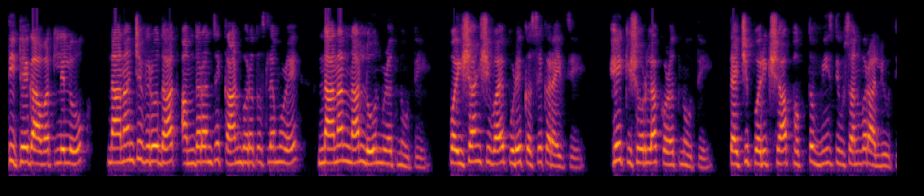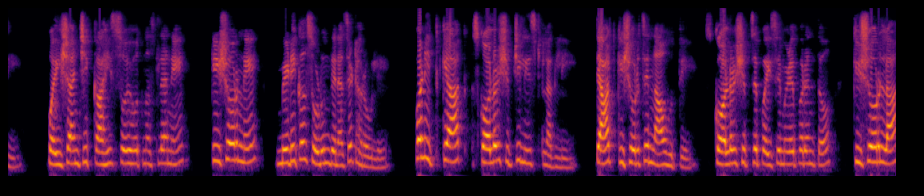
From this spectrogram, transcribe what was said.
तिथे गावातले लोक नानांच्या विरोधात आमदारांचे कान भरत असल्यामुळे नानांना लोन मिळत नव्हते. पैशांशिवाय पुढे कसे करायचे? हे किशोरला कळत नव्हते. त्याची परीक्षा फक्त वीस दिवसांवर आली होती. पैशांची काहीच सोय होत नसल्याने किशोरने मेडिकल सोडून देण्याचे ठरवले. पण इतक्यात स्कॉलरशिपची लिस्ट लागली. त्यात किशोरचे नाव होते. स्कॉलरशिपचे पैसे मिळेपर्यंत किशोरला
